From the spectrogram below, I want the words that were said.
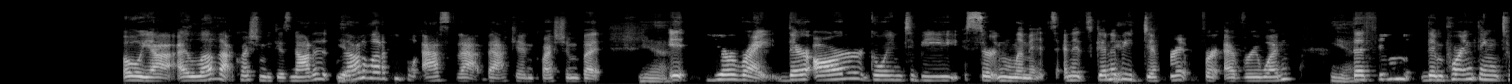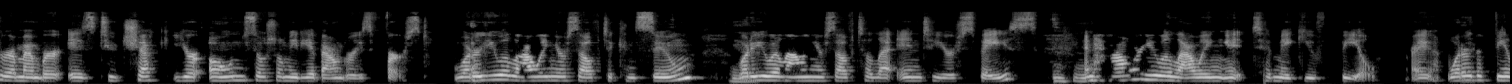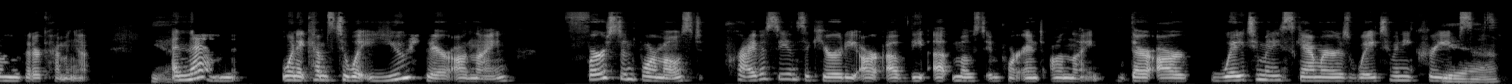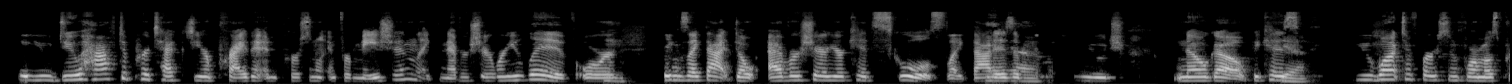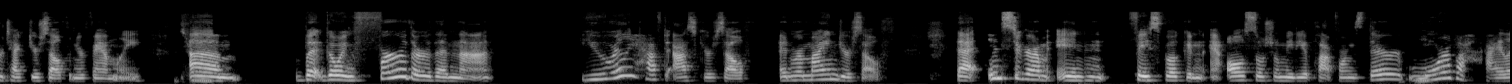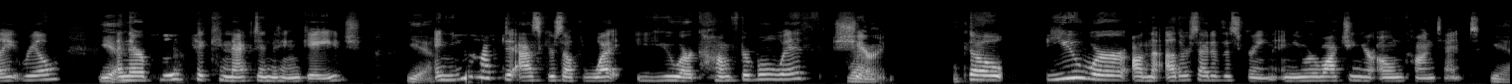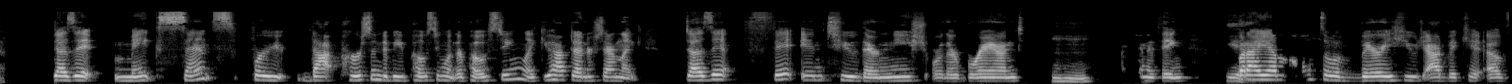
Oh yeah, I love that question because not a, yeah. not a lot of people ask that back end question, but yeah, it you're right. There are going to be certain limits, and it's going to yeah. be different for everyone. Yeah. The thing, the important thing to remember is to check your own social media boundaries first. What okay. are you allowing yourself to consume? Yeah. What are you allowing yourself to let into your space? Mm-hmm. And how are you allowing it to make you feel? Right? What are the feelings that are coming up? Yeah. And then when it comes to what you share online, first and foremost, privacy and security are of the utmost important online. There are way too many scammers, way too many creeps. Yeah. So you do have to protect your private and personal information, like never share where you live or mm. Things like that. Don't ever share your kids' schools. Like that yeah. is a huge no go because yeah you want to first and foremost protect yourself and your family. Right. Um, but going further than that, you really have to ask yourself and remind yourself that Instagram and Facebook and all social media platforms, they're mm-hmm. more of a highlight reel. Yeah. And they're a place to connect and engage. Yeah. And you have to ask yourself what you are comfortable with sharing. Right. Okay. So you were on the other side of the screen and you were watching your own content. Yeah. Does it make sense for that person to be posting what they're posting? Like you have to understand like does it fit into their niche or their brand mm-hmm. kind of thing. Yeah. But I am also a very huge advocate of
